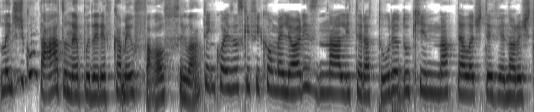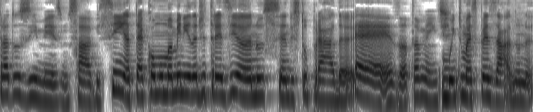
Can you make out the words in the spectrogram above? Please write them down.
lente de contato, né? Poderia ficar meio falso, sei lá. Tem coisas que ficam melhores na literatura do que na tela de TV na hora de traduzir mesmo, sabe? Sim, até como uma menina de 13 anos sendo estuprada. É, exatamente. Muito mais pesado, né?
